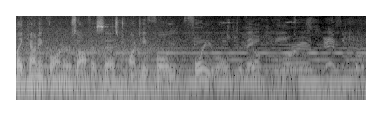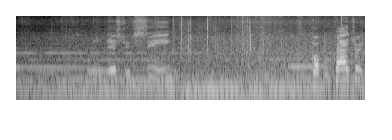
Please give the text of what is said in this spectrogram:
Lake County Coroner's Office says 24-year-old DeVay In District C, Corporal Patrick.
